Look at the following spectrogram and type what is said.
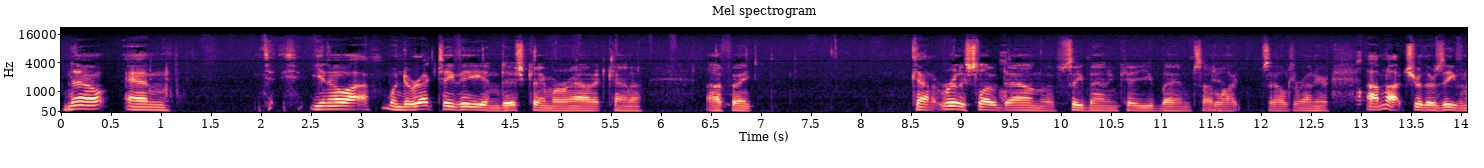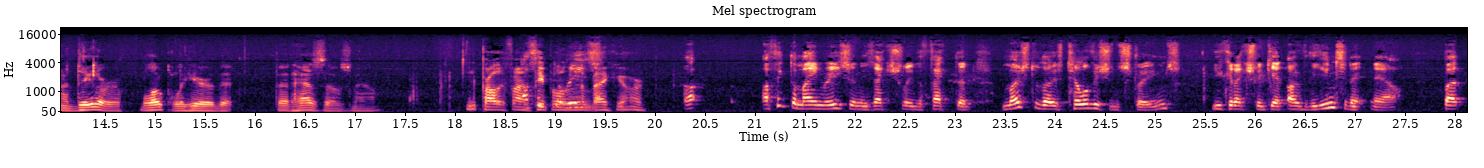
No, and you know, I, when DirecTV and Dish came around, it kind of, I think, kind of really slowed down the C-band and KU-band satellite sales around here. I'm not sure there's even a dealer locally here that that has those now. You probably find think people there in the is- backyard. I think the main reason is actually the fact that most of those television streams you can actually get over the internet now. But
